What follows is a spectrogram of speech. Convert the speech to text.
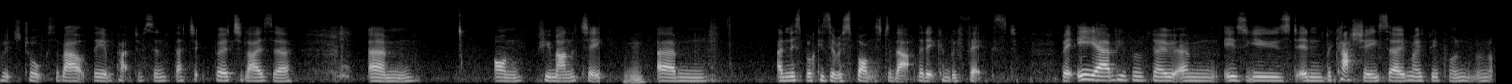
which talks about the impact of synthetic fertilizer um, on humanity. Um, and this book is a response to that that it can be fixed. But em people know um, is used in bokashi, so most people are not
